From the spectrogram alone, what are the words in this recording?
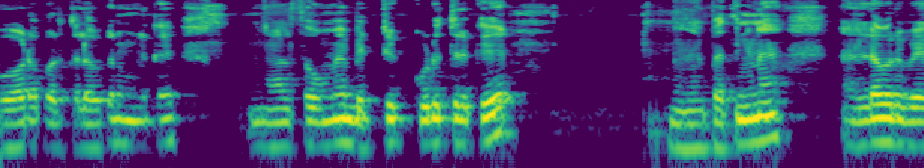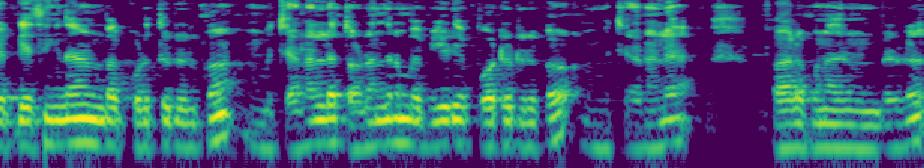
போர்டை பொறுத்தளவுக்கு நம்மளுக்கு ஆல்சோவுமே வெற்றி கொடுத்துருக்கு. பார்த்திங்கன்னா நல்ல ஒரு கெஸ்ஸிங் தான் நம்ம கொடுத்துட்டு இருக்கோம். நம்ம சேனலில் தொடர்ந்து நம்ம வீடியோ போட்டுகிட்டு இருக்கோம். நம்ம சேனலை ஃபாலோ பண்ணாத நண்பர்கள்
